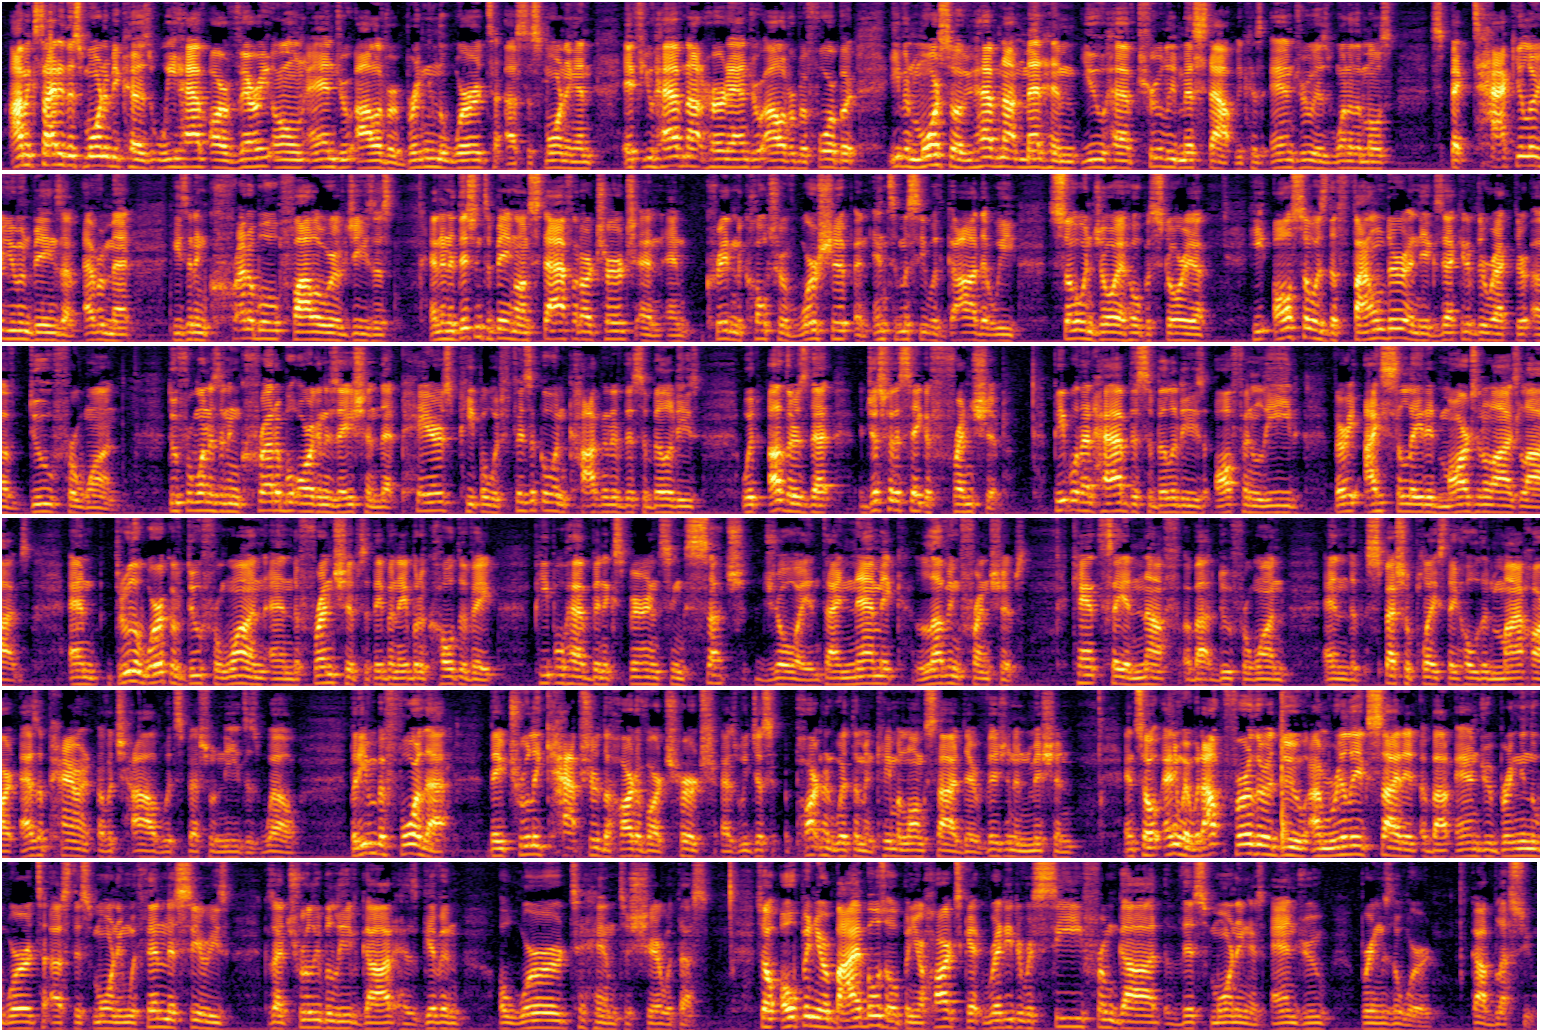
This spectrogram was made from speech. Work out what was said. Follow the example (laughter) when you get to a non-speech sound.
I'm excited this morning because we have our very own Andrew Oliver bringing the word to us this morning. And if you have not heard Andrew Oliver before, but even more so, if you have not met him, you have truly missed out because Andrew is one of the most spectacular human beings I've ever met. He's an incredible follower of Jesus. And in addition to being on staff at our church and, and creating the culture of worship and intimacy with God that we so enjoy at Hope Astoria, he also is the founder and the executive director of Do for One. Do for One is an incredible organization that pairs people with physical and cognitive disabilities with others that, just for the sake of friendship, people that have disabilities often lead very isolated, marginalized lives. And through the work of Do for One and the friendships that they've been able to cultivate, people have been experiencing such joy and dynamic, loving friendships can't say enough about Do for One and the special place they hold in my heart as a parent of a child with special needs as well. But even before that, they truly captured the heart of our church as we just partnered with them and came alongside their vision and mission. And so, anyway, without further ado, I'm really excited about Andrew bringing the word to us this morning within this series because I truly believe God has given a word to him to share with us. So open your Bibles, open your hearts, get ready to receive from God this morning as Andrew brings the word. God bless you.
